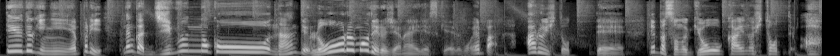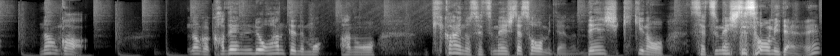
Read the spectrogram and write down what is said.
っていう時に、やっぱりなんか自分のこう、なんていう、ロールモデルじゃないですけれども、やっぱある人って、やっぱその業界の人って、あ、なんか、なんか家電量販店でも、あの、機械の説明してそうみたいな、電子機器の説明してそうみたいなね、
